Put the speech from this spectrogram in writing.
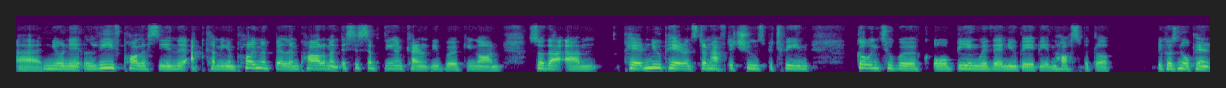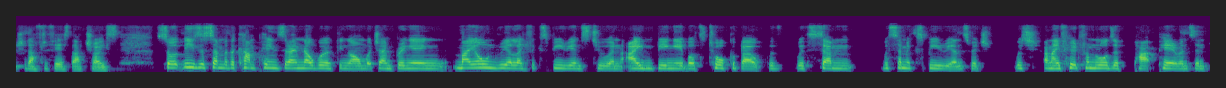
uh, neonatal leave policy in the upcoming employment bill in Parliament? This is something I'm currently working on, so that um, new parents don't have to choose between going to work or being with their new baby in the hospital because no parent should have to face that choice. So these are some of the campaigns that I'm now working on, which I'm bringing my own real life experience to, and I'm being able to talk about with with some with some experience, which which and I've heard from loads of parents and,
